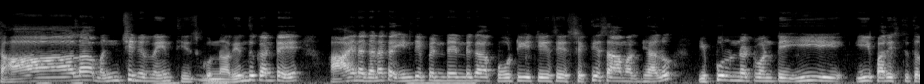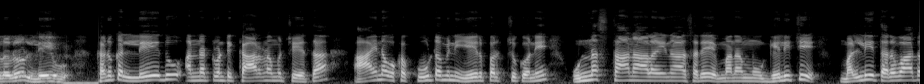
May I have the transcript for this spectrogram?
చాలా మంచి నిర్ణయం తీసుకున్నారు. ఎందుకంటే ఆయన గనక ఇండిపెండెంట్గా పోటీ చేసే శక్తి సామర్థ్యాలు ఇప్పుడున్నటువంటి ఈ ఈ పరిస్థితులలో లేవు. కనుక లేదు అన్నటువంటి కారణము చేత ఆయన ఒక కూటమిని ఏర్పరచుకొని ఉన్న స్థానాలైనా సరే మనము గెలిచి మళ్ళీ తర్వాత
